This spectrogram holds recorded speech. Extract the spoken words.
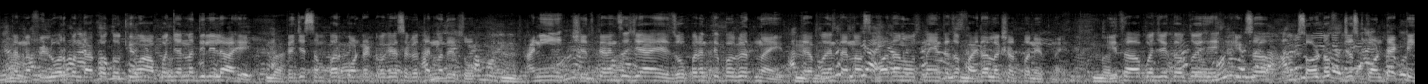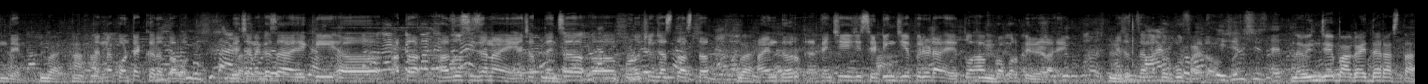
त्यांना फील्डवर पण दाखवतो किंवा आपण ज्यांना दिलेलं आहे त्यांचे संपर्क कॉन्टॅक्ट वगैरे सगळं त्यांना देतो. आणि शेतकऱ्यांचं जे आहे जोपर्यंत ते बघत नाही त्यापर्यंत त्यांना समाधान होत नाही त्याचा फायदा लक्षात पण येत नाही. इथं आपण जे करतोय हे it's a sort of just contacting them बरं. हां हां. त्यांना कॉन्टॅक्ट करत आहोत. याच्यानं कसं आहे की अ, आता हा जो सीझन आहे याच्यात त्यांचं प्रोडक्शन जास्त असतं. आणि दर त्यांची जी सेटिंग जी पिरियड आहे तो हा प्रॉपर पिरियड आहे. याच्यात त्यांना भरपूर फायदा होतो. नवीन जे बागायतदार असतात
